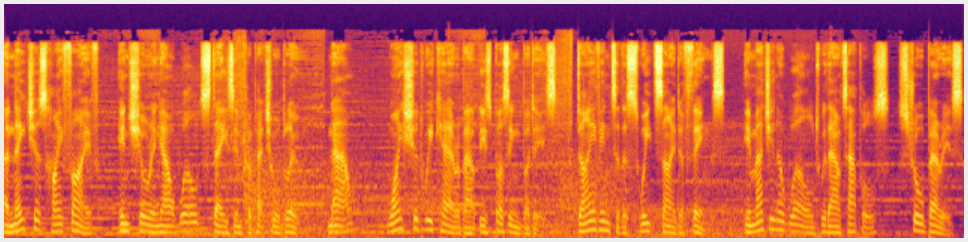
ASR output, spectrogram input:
A nature's high five ensuring our world stays in perpetual bloom. Now, why should we care about these buzzing buddies? Dive into the sweet side of things. Imagine a world without apples, strawberries,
